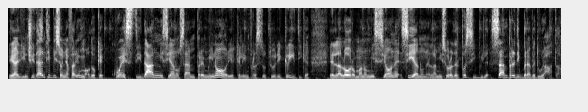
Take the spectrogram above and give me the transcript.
e agli incidenti, bisogna fare in modo che questi danni siano sempre minori e che le infrastrutture critiche e la loro manomissione siano nella misura del possibile sempre di breve durata.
